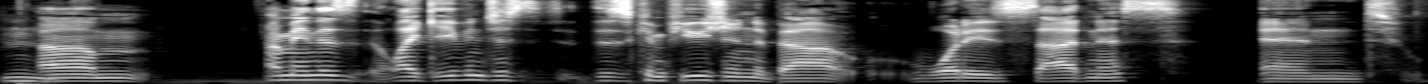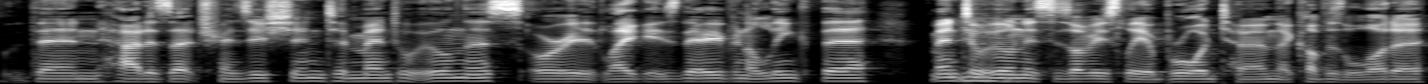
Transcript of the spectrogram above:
Mm. Um, I mean, there's like even just there's confusion about what is sadness, and then how does that transition to mental illness, or it, like is there even a link there? Mental Mm. illness is obviously a broad term that covers a lot of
